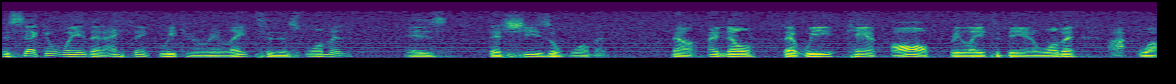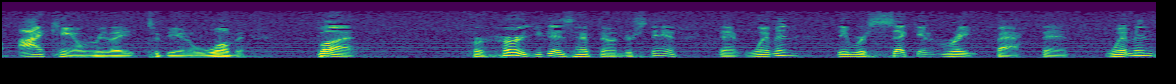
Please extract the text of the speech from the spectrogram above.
The second way that I think we can relate to this woman is that she's a woman. Now, I know that we can't all relate to being a woman. I, well, I can't relate to being a woman. But for her, you guys have to understand that women, they were second rate back then women,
